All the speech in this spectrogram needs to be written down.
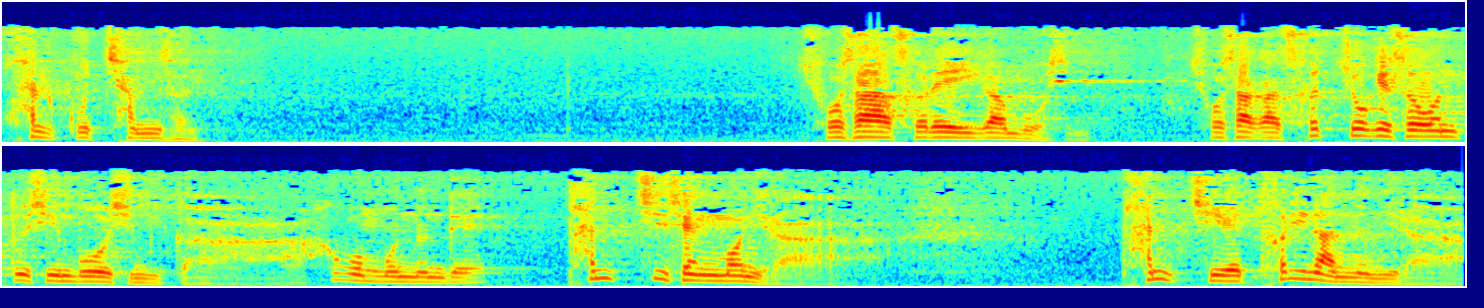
활구참선. 조사설의가 무엇입니까? 조사가 서쪽에서 온 뜻이 무엇입니까? 하고 묻는데 판치생문이라. 판치에 털이 났느니라.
